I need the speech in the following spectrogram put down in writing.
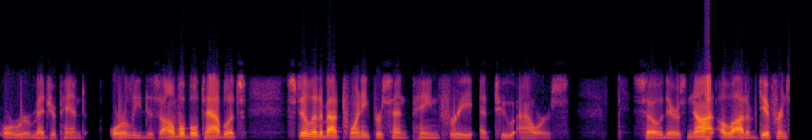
or rimegepant orally dissolvable tablets still at about 20% pain free at two hours. So there's not a lot of difference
